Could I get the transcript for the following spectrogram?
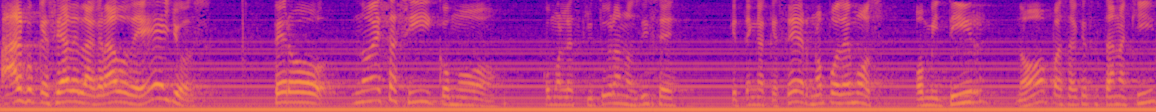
algo que sea del agrado de ellos. Pero no es así como, como la escritura nos dice que tenga que ser. No podemos omitir ¿no? pasajes que están aquí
